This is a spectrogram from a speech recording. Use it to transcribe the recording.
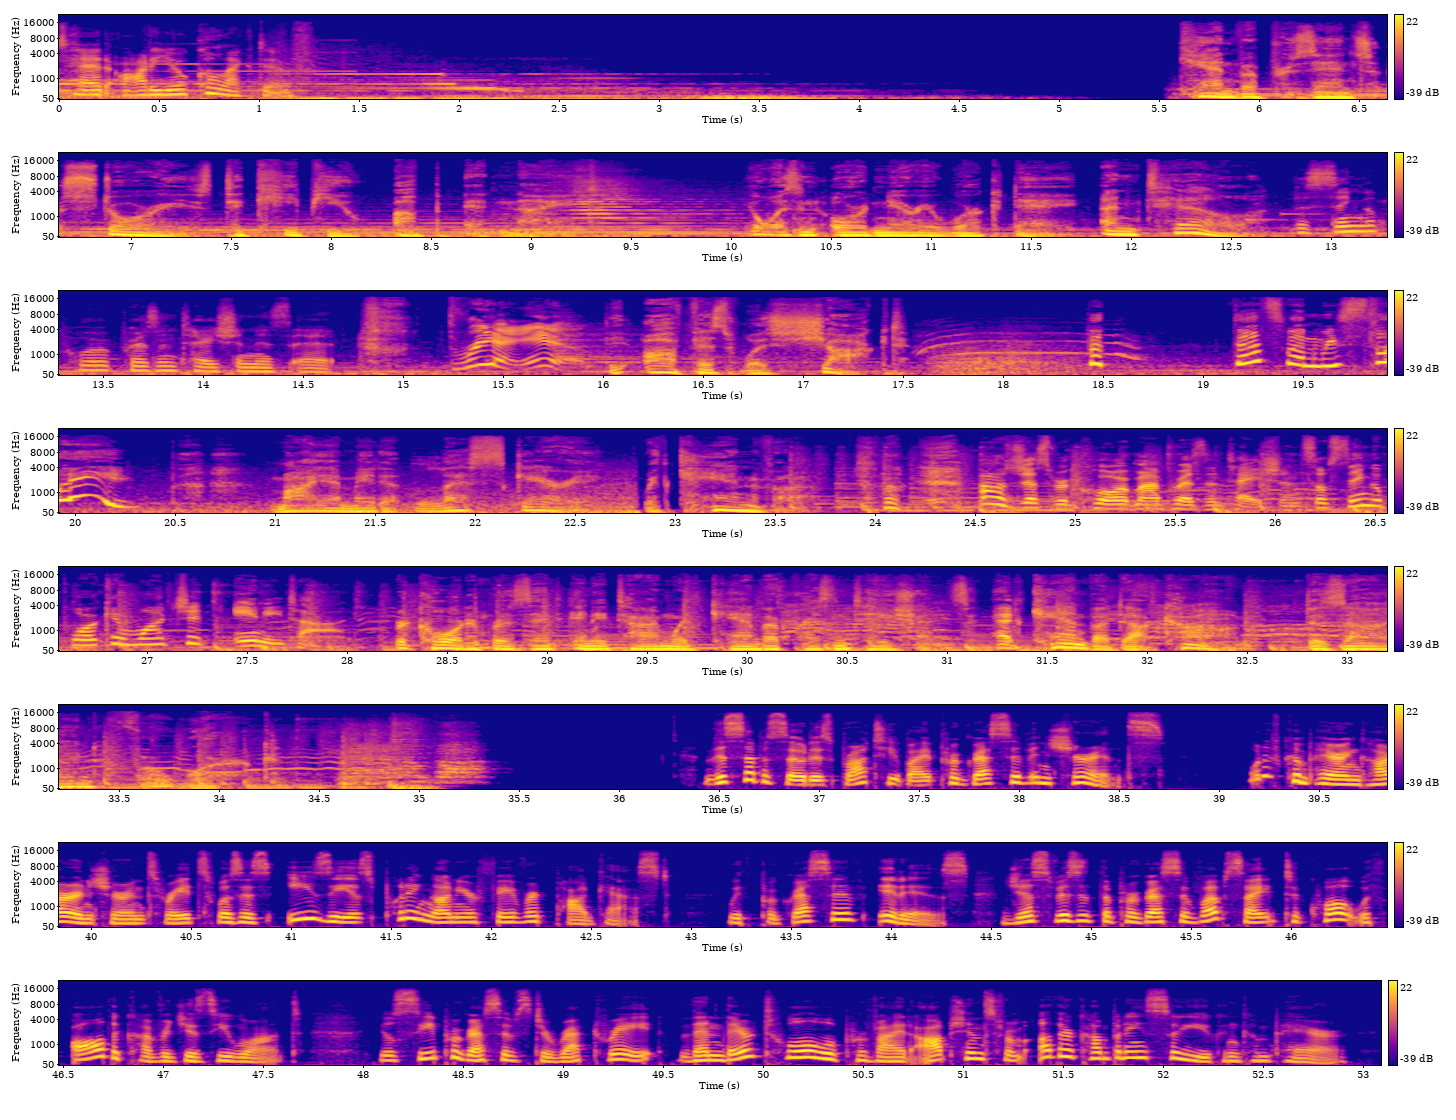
TED Audio Collective. Canva presents stories to keep you up at night. It was an ordinary workday until The Singapore presentation is at 3 a.m. the office was shocked. But That's when we sleep. Maya made it less scary with Canva. I'll just record my presentation so Singapore can watch it anytime. Record and present anytime with Canva presentations at canva.com. Designed for work. This episode is brought to you by Progressive Insurance. What if comparing car insurance rates was as easy as putting on your favorite podcast? With Progressive, it is. Just visit the Progressive website to quote with all the coverages you want. You'll see Progressive's direct rate, then their tool will provide options from other companies so you can compare.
